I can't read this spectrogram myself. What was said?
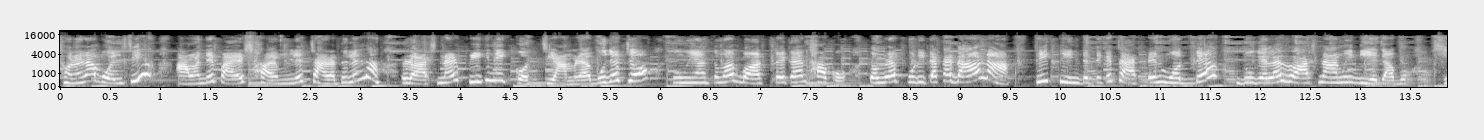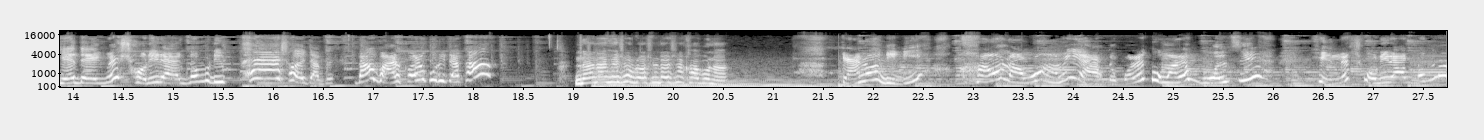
শোনো না বলছি আমাদের পায়ের সবাই মিলে চাঁদা তুলে না রসনার পিকনিক করছি। আমরা বুঝেছ? তুমি আর তোমার বস্তা এখানে থাকো। তোমরা কুড়ি টাকা দাও না? ঠিক তিনটে থেকে চারটের মধ্যে দু গেলাস রসনা আমি দিয়ে যাব। খেয়ে দেখবে শরীর একদম রিফ্রেশ হয়ে যাবে। দাও বার করো কুড়ি টাকা। না না, আমি এসব রসনা টসনা খাব না। কেন দিদি? খাও না গো, আমি এত করে তোমারে বলছি। খেলে শরীর একদম না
